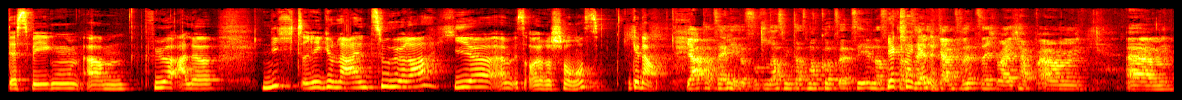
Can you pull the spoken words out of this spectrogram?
Deswegen ähm, für alle nicht regionalen Zuhörer, hier ähm, ist eure Chance. Genau. Ja, tatsächlich. Das lass mich das noch kurz erzählen. Das ja, ist tatsächlich gerne. ganz witzig, weil ich habe ähm, ähm,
